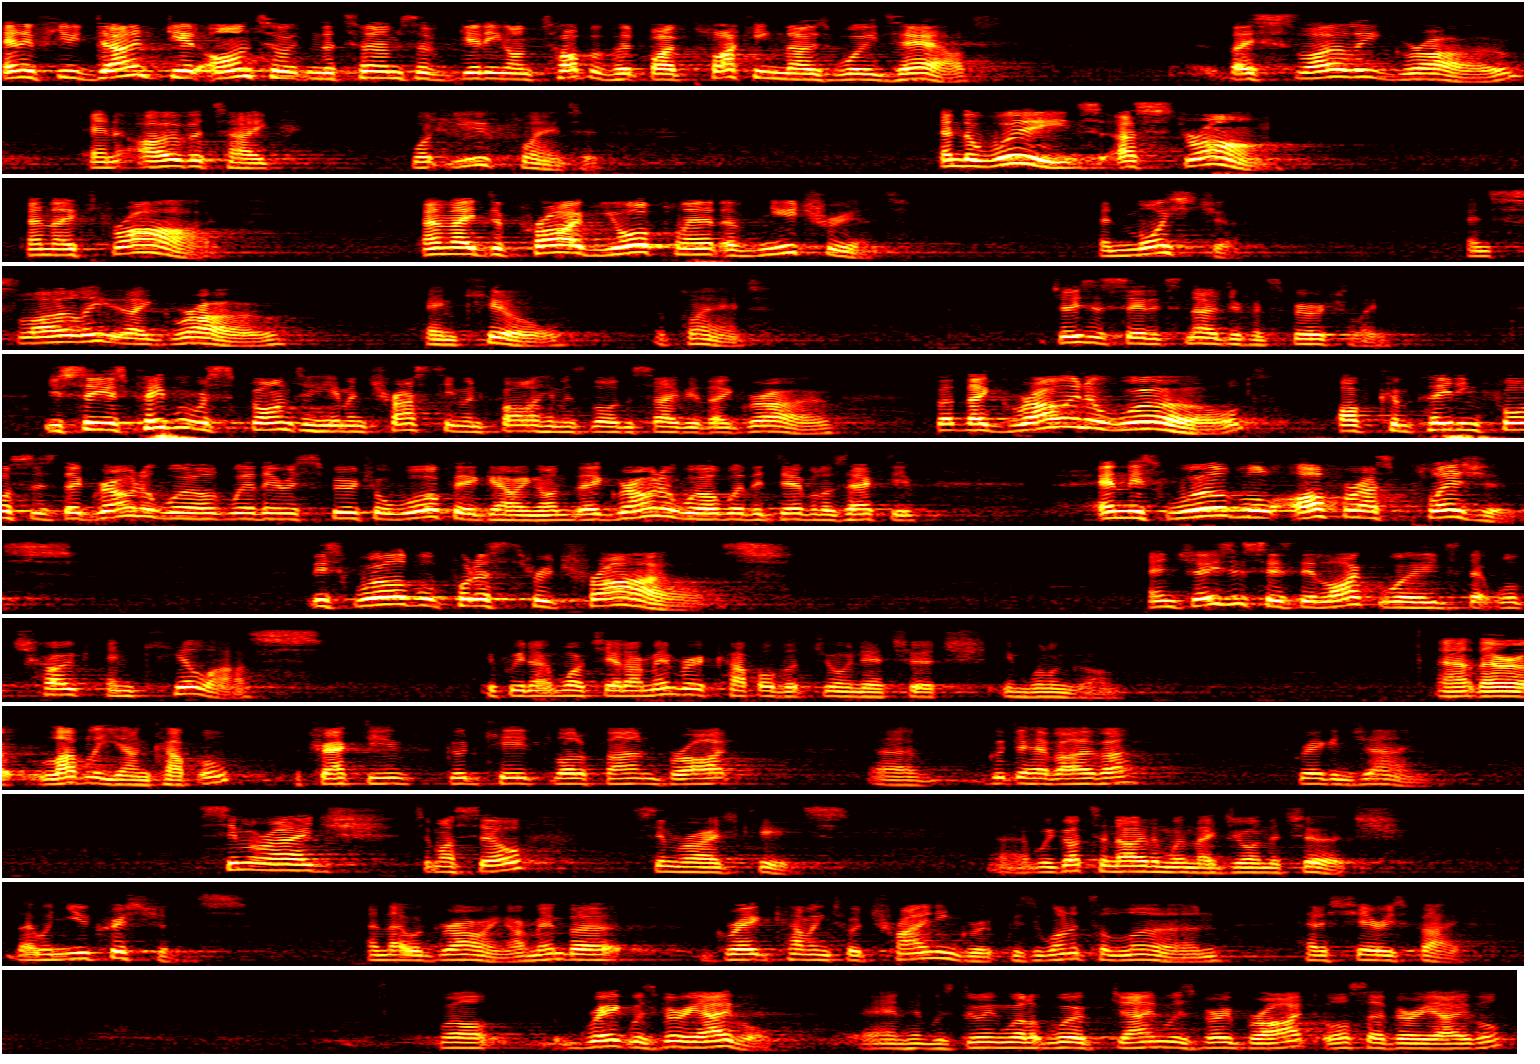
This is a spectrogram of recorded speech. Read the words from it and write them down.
And if you don't get onto it in the terms of getting on top of it by plucking those weeds out, they slowly grow and overtake what you've planted. And the weeds are strong and they thrive and they deprive your plant of nutrient and moisture. And slowly they grow and kill the plant. Jesus said it's no different spiritually. You see, as people respond to Him and trust Him and follow Him as Lord and Saviour, they grow. But they grow in a world of competing forces. They grow in a world where there is spiritual warfare going on. They grow in a world where the devil is active. And this world will offer us pleasures. This world will put us through trials. And Jesus says they're like weeds that will choke and kill us if we don't watch out. I remember a couple that joined our church in Wollongong. Uh, they're a lovely young couple, attractive, good kids, a lot of fun, bright, uh, good to have over. Greg and Jane. Similar age to myself, similar age kids. Uh, we got to know them when they joined the church. They were new Christians and they were growing. I remember Greg coming to a training group because he wanted to learn how to share his faith. Well, Greg was very able and was doing well at work. Jane was very bright, also very able.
